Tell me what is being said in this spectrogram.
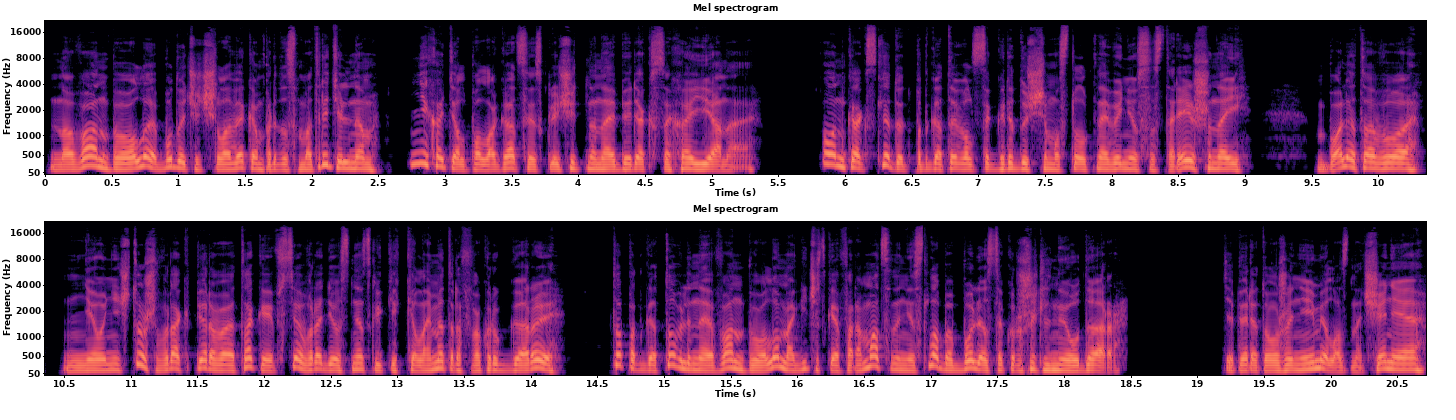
но Ван Буэлэ, будучи человеком предусмотрительным, не хотел полагаться исключительно на оберег Сахаяна. Он как следует подготовился к грядущему столкновению со старейшиной. Более того, не уничтожь враг первой атакой все в радиус нескольких километров вокруг горы, то подготовленная Ван Буэлэ магическая формация нанесла бы более сокрушительный удар. Теперь это уже не имело значения.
